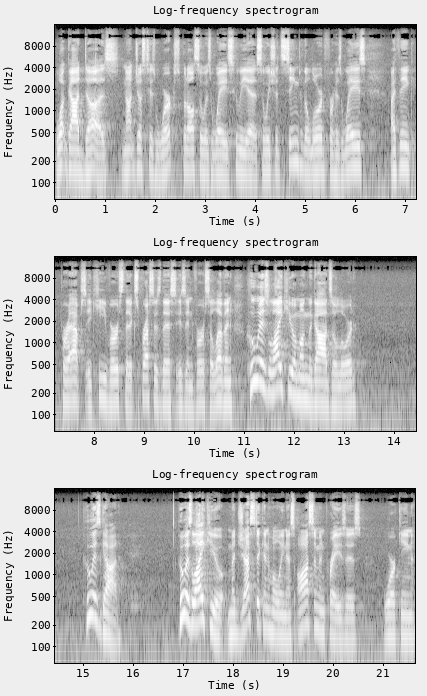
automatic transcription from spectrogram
what God does, not just his works, but also his ways, who he is. So we should sing to the Lord for his ways. I think perhaps a key verse that expresses this is in verse 11 Who is like you among the gods, O Lord? Who is God? Who is like you, majestic in holiness, awesome in praises, working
